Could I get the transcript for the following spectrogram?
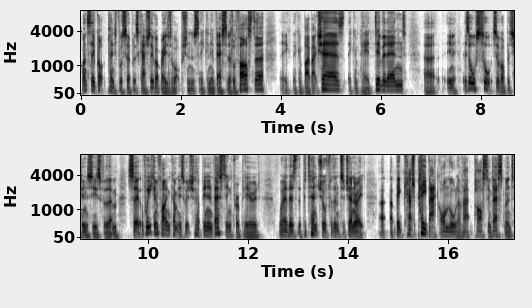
once they've got plentiful surplus cash, they've got ranges of options. They can invest a little faster, they, they can buy back shares, they can pay a dividend. Uh, you know, there's all sorts of opportunities for them. So if we can find companies which have been investing for a period where there's the potential for them to generate a, a big cash payback on all of that past investment,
